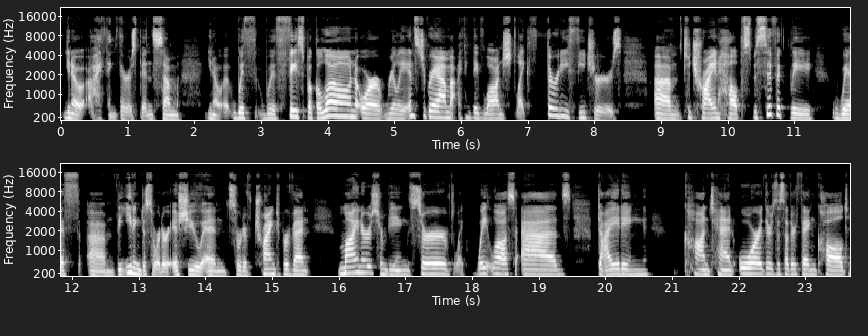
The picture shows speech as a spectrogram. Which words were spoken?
you know, I think there's been some, you know, with, with Facebook alone or really Instagram, I think they've launched like 30 features um, to try and help specifically with um, the eating disorder issue and sort of trying to prevent minors from being served like weight loss ads, dieting content, or there's this other thing called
